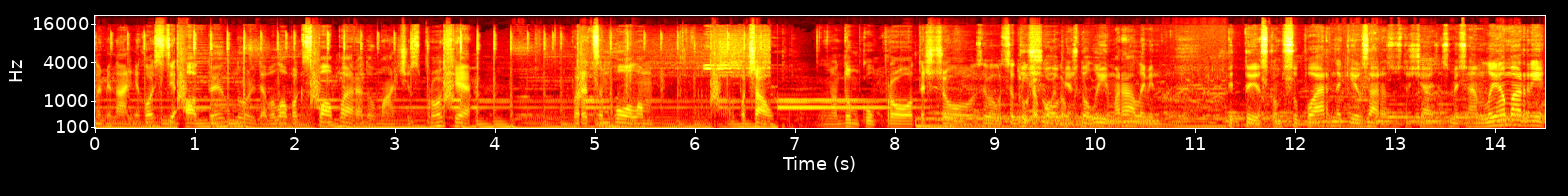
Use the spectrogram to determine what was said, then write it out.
Номінальні гості 1-0. Девелопекс попереду в матчі з профі. Перед цим голом почав думку про те, що з'явилося друге повідомлення. між Лимара, але він під тиском суперників. Зараз зустрічається з м'ячем Лимар і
